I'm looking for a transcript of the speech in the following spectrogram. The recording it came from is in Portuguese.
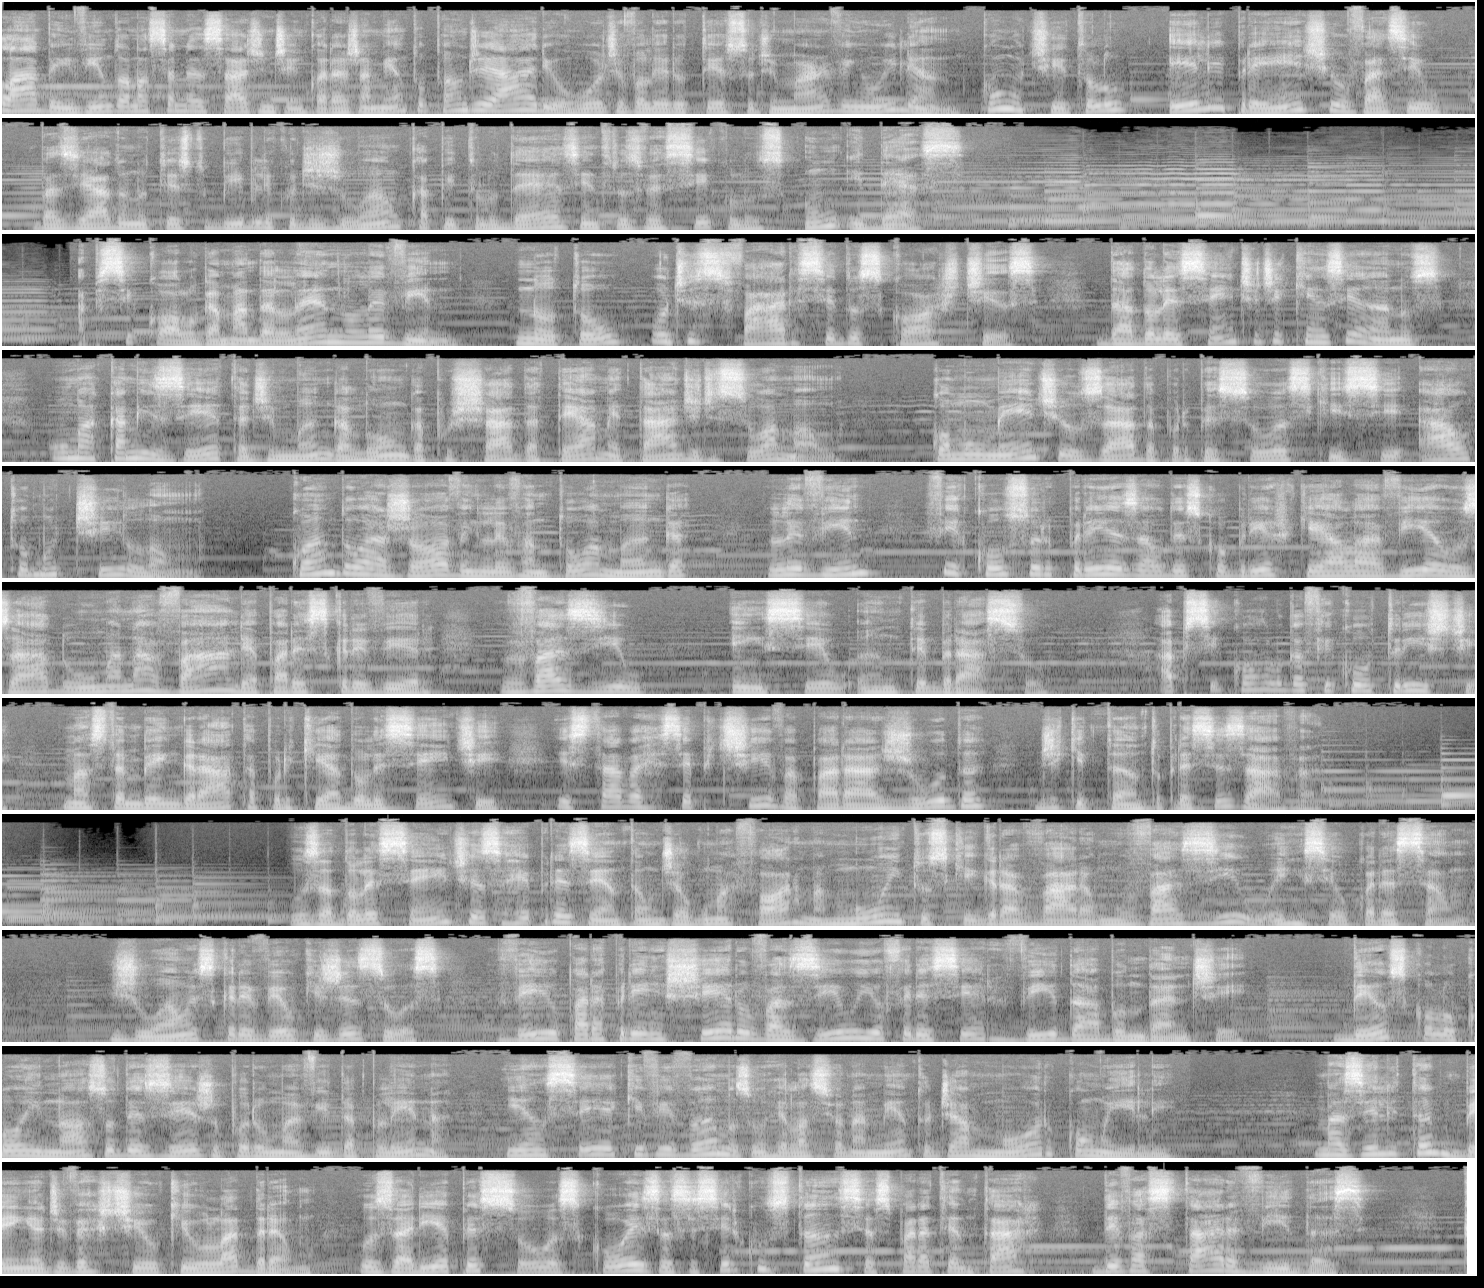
Olá, bem-vindo à nossa mensagem de encorajamento Pão Diário. Hoje vou ler o texto de Marvin William com o título Ele preenche o vazio, baseado no texto bíblico de João, capítulo 10, entre os versículos 1 e 10. A psicóloga Madeleine Levine notou o disfarce dos cortes da adolescente de 15 anos, uma camiseta de manga longa puxada até a metade de sua mão comumente usada por pessoas que se automutilam. Quando a jovem levantou a manga, Levine ficou surpresa ao descobrir que ela havia usado uma navalha para escrever vazio em seu antebraço. A psicóloga ficou triste, mas também grata porque a adolescente estava receptiva para a ajuda de que tanto precisava. Os adolescentes representam de alguma forma muitos que gravaram o vazio em seu coração. João escreveu que Jesus veio para preencher o vazio e oferecer vida abundante. Deus colocou em nós o desejo por uma vida plena e anseia que vivamos um relacionamento de amor com Ele. Mas ele também advertiu que o ladrão usaria pessoas, coisas e circunstâncias para tentar devastar vidas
